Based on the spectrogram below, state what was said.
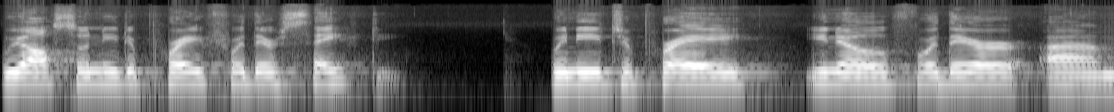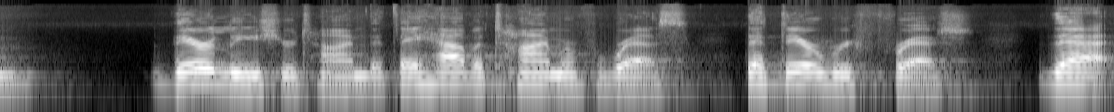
We also need to pray for their safety. We need to pray, you know, for their, um, their leisure time, that they have a time of rest, that they're refreshed, that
